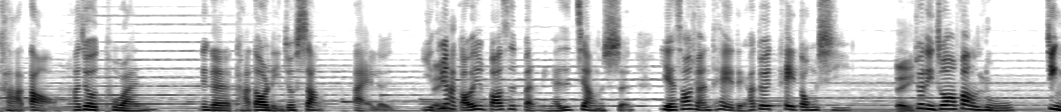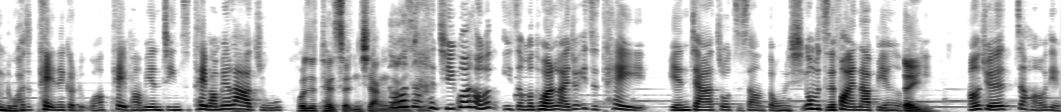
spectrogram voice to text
卡到，他就突然那个卡到灵就上来了，也因对为他搞不清不知道是本灵还是降神，也超喜欢 take 的，他都会 take 东西，对，就你桌上放炉。进炉，他就 take 那个炉，然后 take 旁边金子，take 旁边蜡烛，或是退神像这然后是。很奇怪，我说你怎么突然来就一直 take 别人家桌子上的东西？因为我们只是放在那边而已，对然后觉得这样好像有点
